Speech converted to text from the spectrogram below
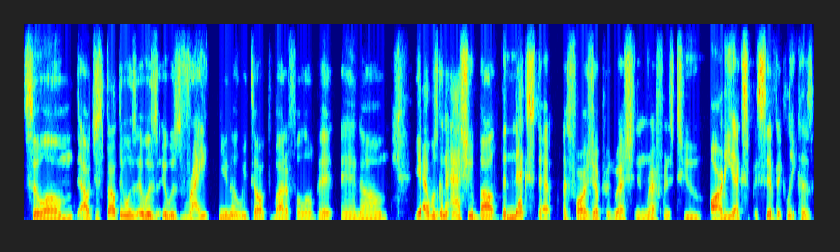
So um, I just felt it was it was it was right. You know, we talked about it for a little bit, and um, yeah, I was going to ask you about the next step as far as your progression in reference to RDX specifically, because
